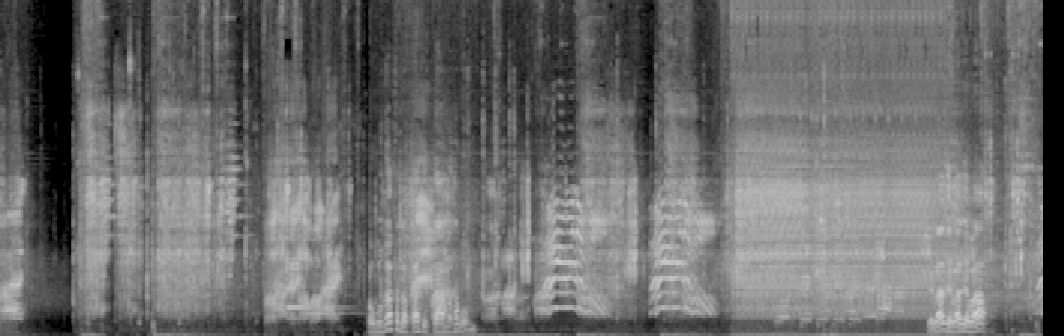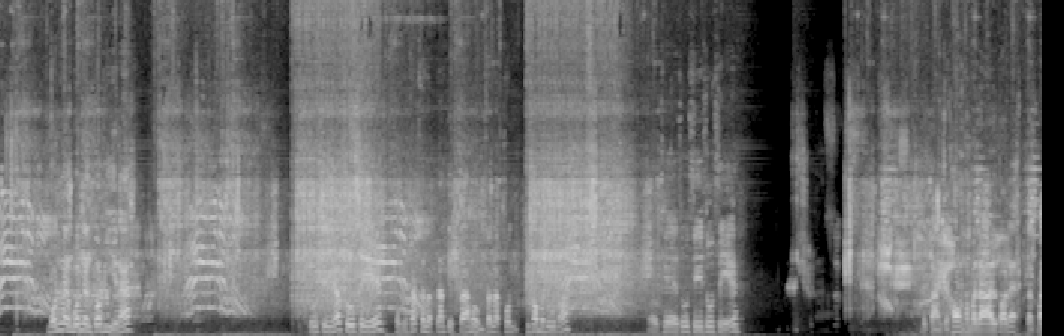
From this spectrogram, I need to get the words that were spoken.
ตายตัวท้ายสองตัวท้ายขอบคุณครับสำหรับการติดตามนะครับผม ร็จแล้วเสร็จแล้วเสร็จแล้วบนหนึ่งบนหนึ่งตัวผีนะสูสีครับสูสีขอบคุณครับสำหรับการติดตามผมสำหรับคนที่เข้ามาดูเนาะโอเคสูสีสูสีไม่ต่างจากห้องธรรมดาเลยตอนนี้ยจัดไป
